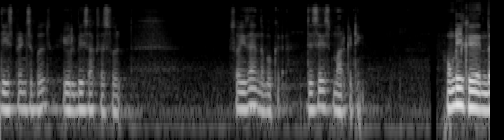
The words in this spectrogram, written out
these principles you will be successful so இதுதான் இந்த புக்கு திஸ் இஸ் மார்க்கெட்டிங் உங்களுக்கு இந்த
